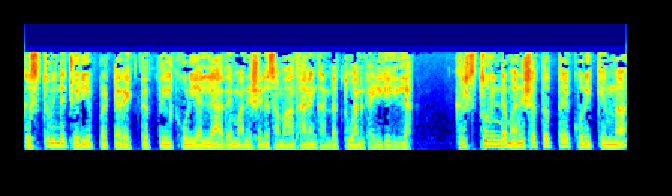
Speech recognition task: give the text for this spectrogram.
ക്രിസ്തുവിന്റെ ചൊരിയപ്പെട്ട രക്തത്തിൽ കൂടിയല്ലാതെ മനുഷ്യന് സമാധാനം കണ്ടെത്തുവാൻ കഴിയുകയില്ല. ക്രിസ്തുവിന്റെ മനുഷ്യത്വത്തെ കുറിക്കുന്ന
